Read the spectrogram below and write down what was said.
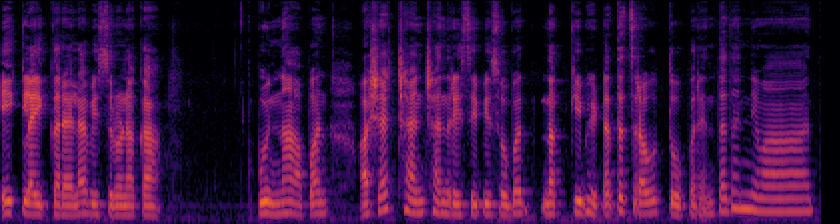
एक लाईक करायला विसरू नका. पुन्हा आपण अशाच छान छान रेसिपीसोबत नक्की भेटतच राहू. तोपर्यंत धन्यवाद.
